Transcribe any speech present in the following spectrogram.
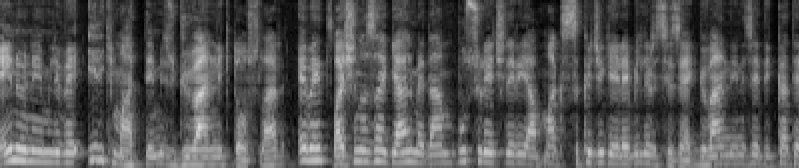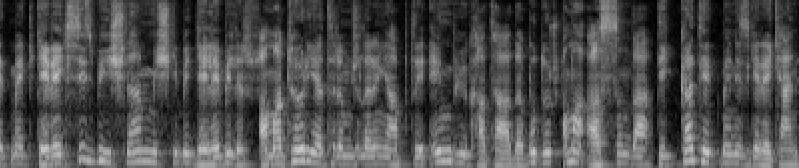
En önemli ve ilk maddemiz güvenlik dostlar. Evet başınıza gelmeden bu süreçleri yapmak sıkıcı gelebilir size. Güvenliğinize dikkat etmek gereksiz bir işlemmiş gibi gelebilir. Amatör yatırımcıların yaptığı en büyük hata da budur. Ama aslında dikkat etmeniz gereken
